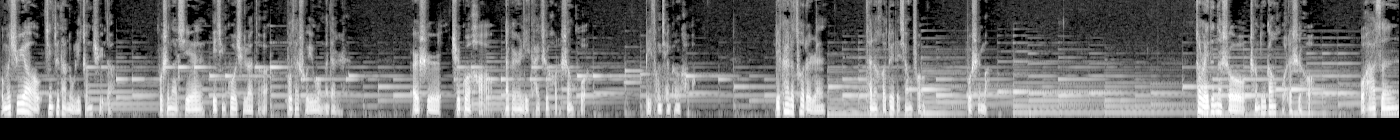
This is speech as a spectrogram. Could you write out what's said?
我们需要尽最大努力争取的，不是那些已经过去了的、不再属于我们的人，而是去过好那个人离开之后的生活，比从前更好。离开了错的人，才能和对的相逢，不是吗？赵雷的那首《成都》刚火的时候，我和阿森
